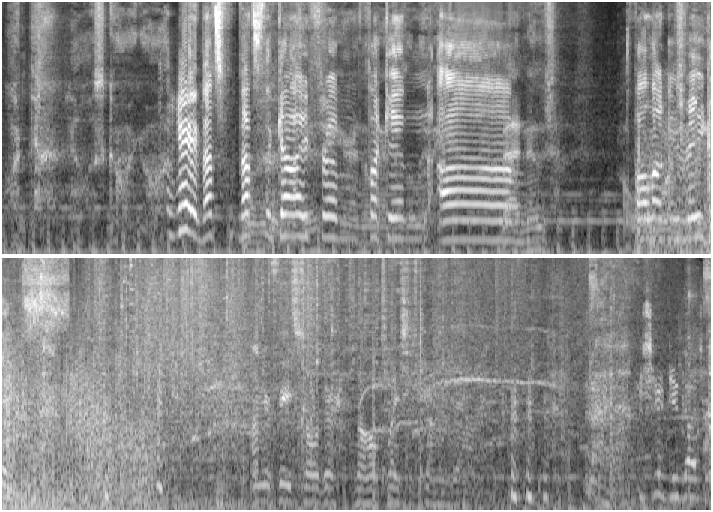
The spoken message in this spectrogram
What the hell is going on? Hey, that's that's the guy from the land of the fucking living. Um, Bad news? Hope Fallout everyone's New Vegas. On your feet, soldier. The whole place is coming down. You sure do got your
